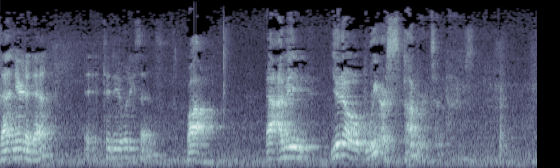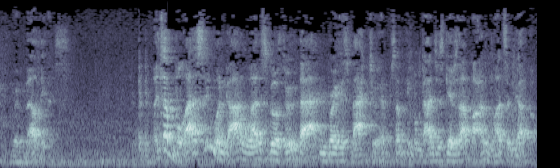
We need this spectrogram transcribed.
that near to death eh, to do what He says? Wow. Yeah, I mean, you know, we are stubborn sometimes, rebellious. It's a blessing when God will let us go through that and bring us back to Him. Some people God just gives up on and lets them go.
